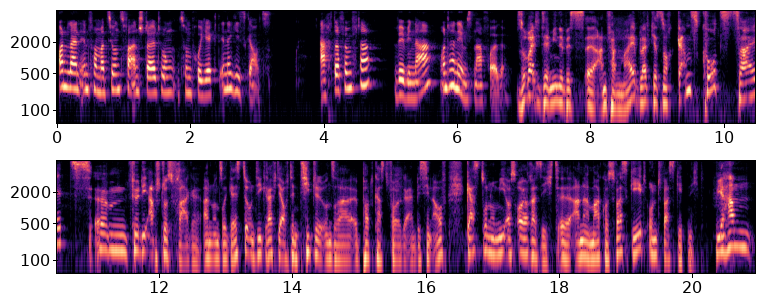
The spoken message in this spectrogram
Online-Informationsveranstaltung zum Projekt Energiescouts. 8.5. Webinar Unternehmensnachfolge. Soweit die Termine bis äh, Anfang Mai. Bleibt jetzt noch ganz kurz Zeit ähm, für die Abschlussfrage an unsere Gäste und die greift ja auch den Titel unserer äh, Podcast-Folge ein bisschen auf. Gastronomie aus eurer Sicht. Äh, Anna, Markus, was geht und was geht nicht? Wir haben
